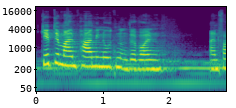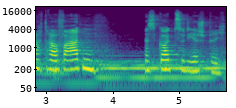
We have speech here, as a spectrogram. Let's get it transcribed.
Ich gebe dir mal ein paar Minuten und wir wollen einfach darauf warten, dass Gott zu dir spricht.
